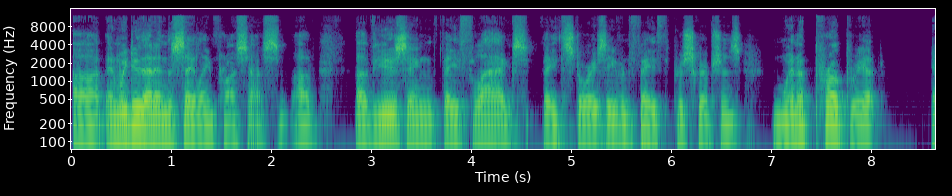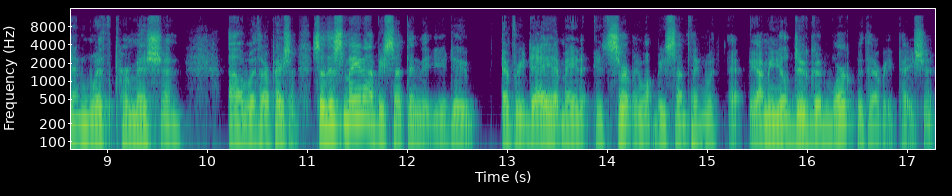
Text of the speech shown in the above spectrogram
Uh, and we do that in the saline process of, of using faith flags, faith stories, even faith prescriptions when appropriate and with permission uh, with our patient. So this may not be something that you do every day. It may, it certainly won't be something with, eh, I mean, you'll do good work with every patient,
